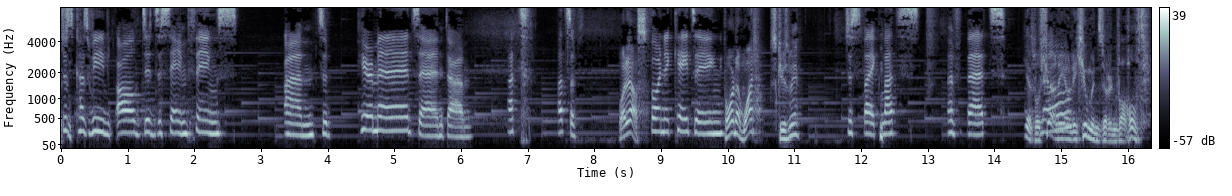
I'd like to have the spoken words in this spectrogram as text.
just because we all did the same things, um, to pyramids and um, lots, lots of What else? fornicating, Born in what? excuse me. just like lots of that. Yes, well, surely only humans are involved.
